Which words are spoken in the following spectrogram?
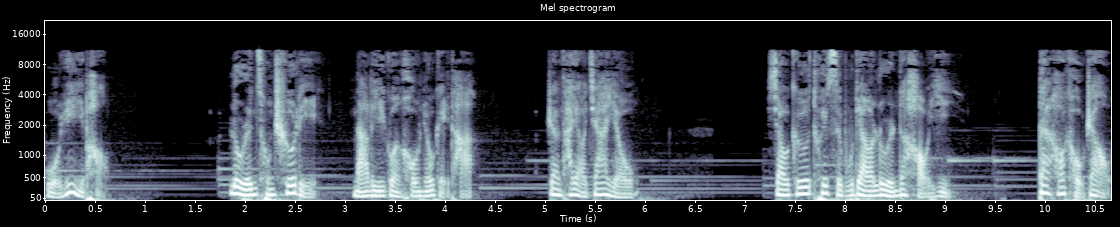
我愿意跑。”路人从车里拿了一罐红牛给他。让他要加油。小哥推辞不掉路人的好意，戴好口罩，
